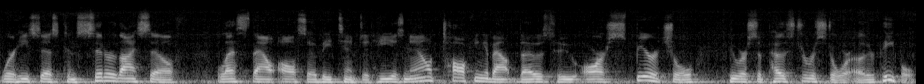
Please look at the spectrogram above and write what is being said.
where he says, Consider thyself, lest thou also be tempted. He is now talking about those who are spiritual, who are supposed to restore other people.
